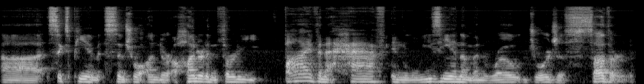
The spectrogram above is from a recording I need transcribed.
uh, 6 p.m. Central under 135 and a half in Louisiana Monroe, Georgia Southern.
